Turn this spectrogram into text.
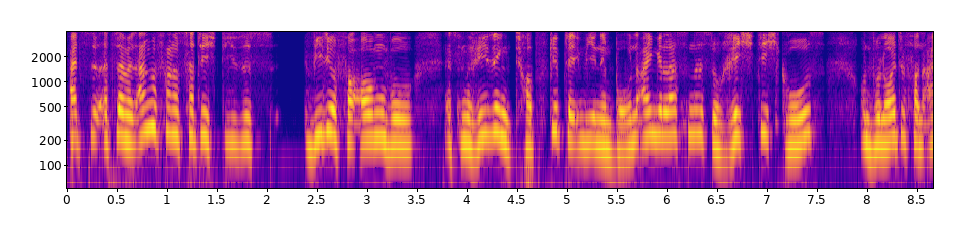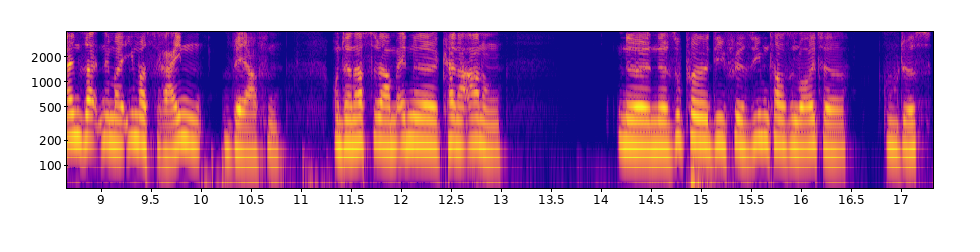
als du, als du damit angefangen hast, hatte ich dieses Video vor Augen, wo es einen riesigen Topf gibt, der irgendwie in den Boden eingelassen ist, so richtig groß und wo Leute von allen Seiten immer irgendwas reinwerfen. Und dann hast du da am Ende, keine Ahnung, eine, eine Suppe, die für 7000 Leute gut ist.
